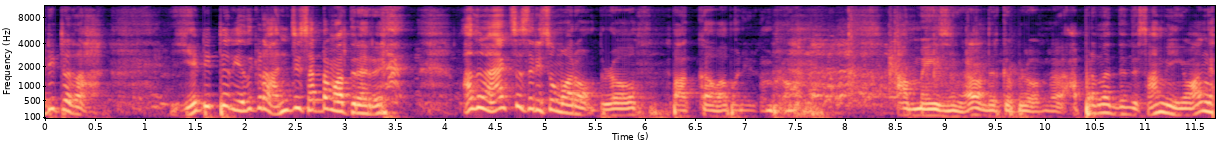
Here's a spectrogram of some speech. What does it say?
எடிட்டரா எடிட்டர் எதுக்குடா அஞ்சு சட்டை மாற்றுறாரு அதுவும் ஆக்சசரிஸும் மாறும். ப்ரோ பக்காவாக பண்ணியிருக்கோம் ப்ரோ அமேசிங்காக வந்திருக்கு ப்ரோ அப்புறம் தான் இந்த சாமி இங்கே வாங்க.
